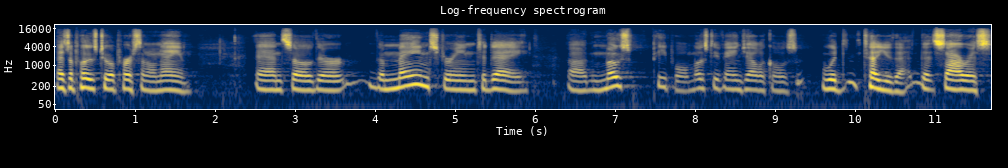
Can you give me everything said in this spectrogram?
as opposed to a personal name. And so the mainstream today, uh, most people, most evangelicals would tell you that, that Cyrus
